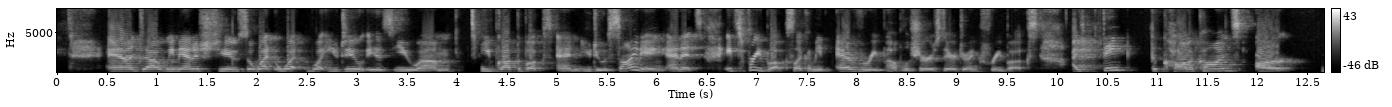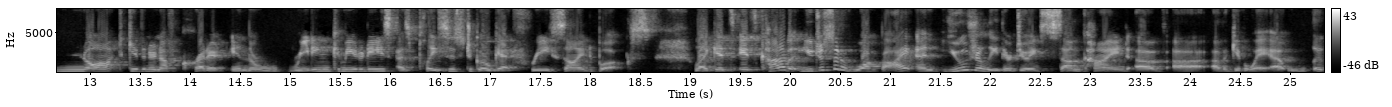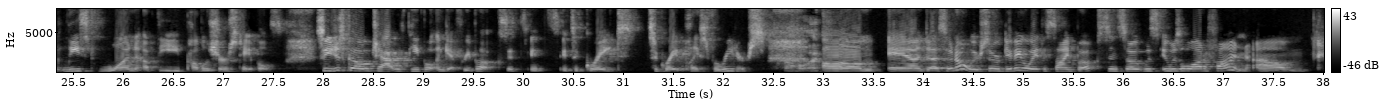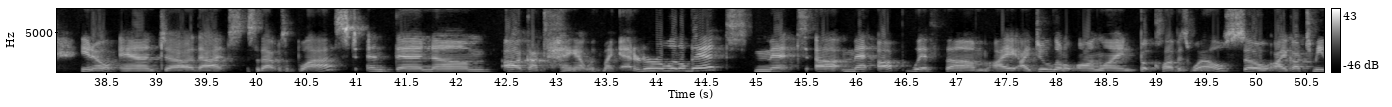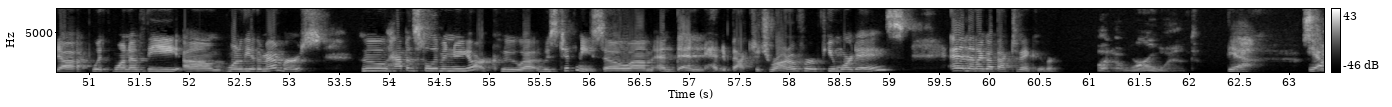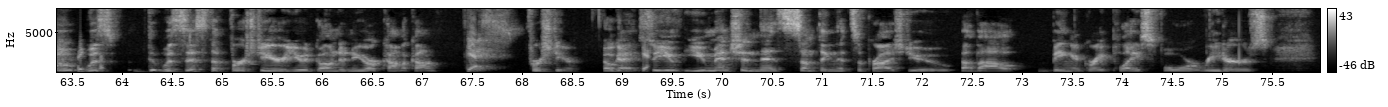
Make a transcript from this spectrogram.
And uh, we managed to. So what what what you do is you um, you've got the books and you do a signing, and it's it's free books. Like I mean, every publisher is there doing free books. I think the Comic Cons are not given enough credit in the reading communities as places to go get free signed books. Like it's it's kind of a, you just sort of walk by and usually they're doing some kind of uh, of a giveaway at at least one of the publishers tables. So you just go chat with people and get free books. It's it's it's a great it's a great place for readers. Oh. Um, and uh, so no, we were so we are giving away the signed books, and so it was it was a lot of fun, um, you know. And uh, that so that was a blast. And then um, I got to hang out with my editor a little bit. Met uh, met up with um, I, I do a little online book club as well, so I got to meet up with one of the um, one of the other members who happens to live in New York, who uh, who's Tiffany. So um, and then headed back to Toronto for a few more days, and then I got back to Vancouver. What a whirlwind! Yeah. So Yeah, was th- was this the first year you had gone to New York Comic Con? Yes. First year. Okay, Yeah. so you you mentioned this something that surprised you about being a great place for readers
